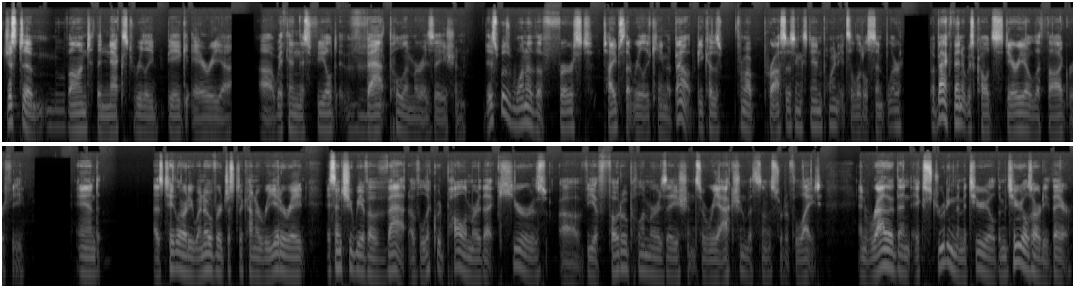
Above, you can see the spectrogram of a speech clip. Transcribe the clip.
just to move on to the next really big area uh, within this field, vat polymerization. This was one of the first types that really came about because, from a processing standpoint, it's a little simpler. But back then it was called stereolithography. And as Taylor already went over, just to kind of reiterate, essentially we have a vat of liquid polymer that cures uh, via photopolymerization, so reaction with some sort of light. And rather than extruding the material, the material is already there.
